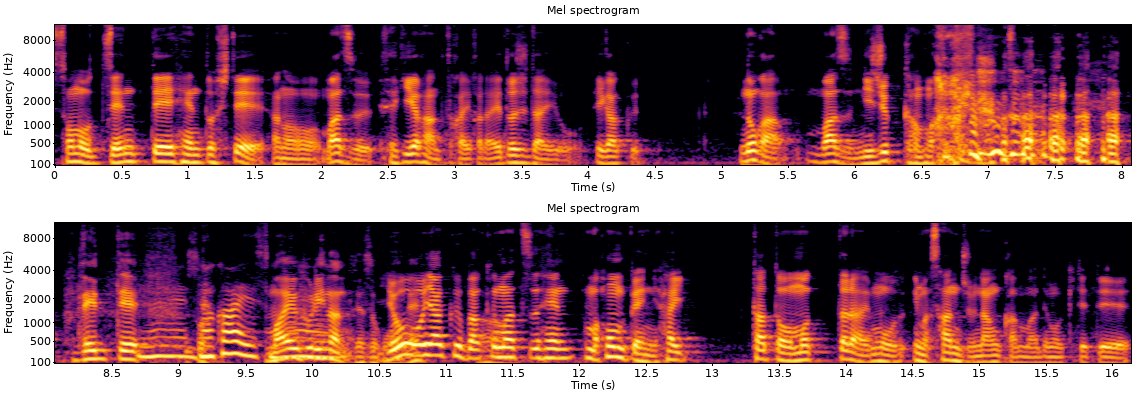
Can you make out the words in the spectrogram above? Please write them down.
その前提編としてあのまず関ヶ原の戦いから江戸時代を描くのがまず20巻もあるわけ。で す前提、ね、長いですね。前振りなんですねそこ、ね、ようやく幕末編、まあ、本編に入ったと思ったらもう今30何巻までも来てて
